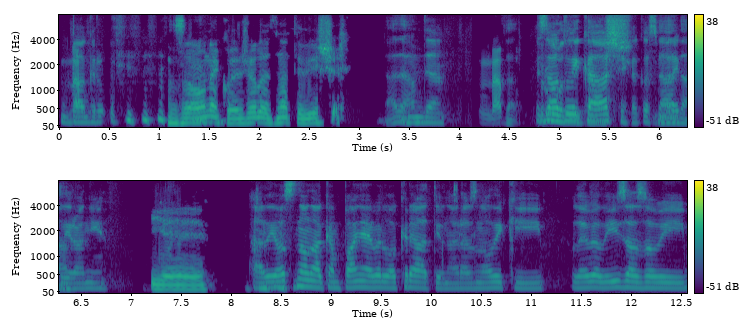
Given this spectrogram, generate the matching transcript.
bagru. Za one koje žele znati više. Da, da. da. da. Za, odlikaše, kako smo Da, rekli da. ranije. Je, Ali osnovna kampanja je vrlo kreativna, raznoliki leveli izazovi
